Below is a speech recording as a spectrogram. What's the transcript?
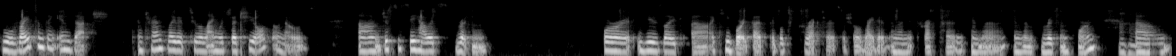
will write something in Dutch and translate it to a language that she also knows, um, just to see how it's written or use like uh, a keyboard that's able to correct her. So she'll write it and then it corrects her in the in the written form. Mm-hmm. Um,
